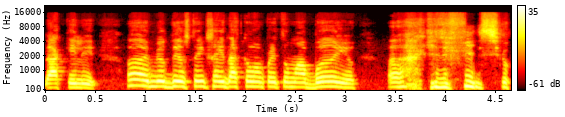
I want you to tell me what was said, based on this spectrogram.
dá aquele, ai meu Deus, tem que sair da cama para tomar banho. Ah, que difícil.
